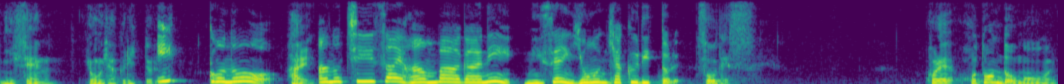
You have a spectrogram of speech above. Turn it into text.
2400リットル。一個のはい。あの小さいハンバーガーに2400リットル。そうです。これほとんどもう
